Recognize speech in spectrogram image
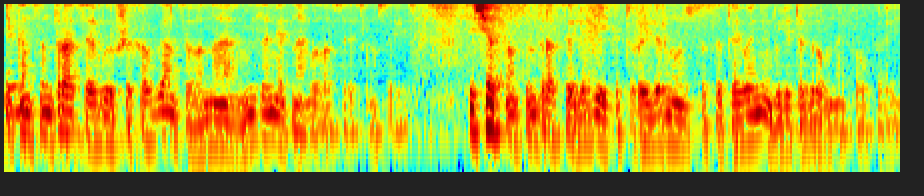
И концентрация бывших афганцев, она незаметная была в Советском Союзе. Сейчас концентрация людей, которые вернутся с этой войны, будет огромная по Украине.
